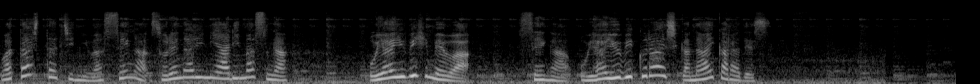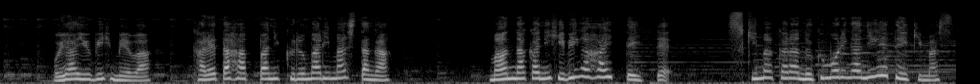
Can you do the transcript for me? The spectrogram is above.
私たちには背がそれなりにありますが親指姫は背が親指くらいしかないからです。親指姫は枯れた葉っぱにくるまりましたが真ん中にひびが入っていて隙間からぬくもりが逃げていきます。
